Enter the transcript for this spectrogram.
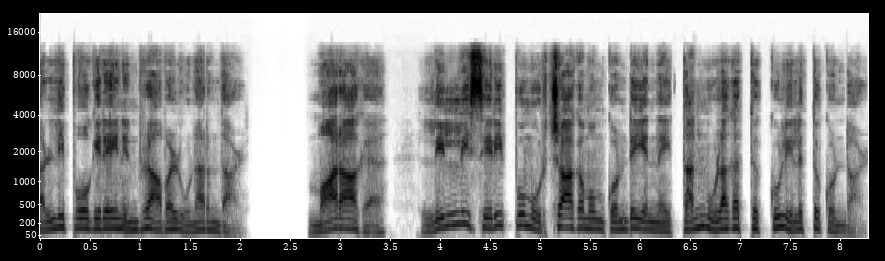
தள்ளிப்போகிறேன் என்று அவள் உணர்ந்தாள். மாறாக லில்லி சிரிப்பும் உற்சாகமும் கொண்டு என்னை தன் உலகத்துக்குள் இழுத்துக் கொண்டாள்.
